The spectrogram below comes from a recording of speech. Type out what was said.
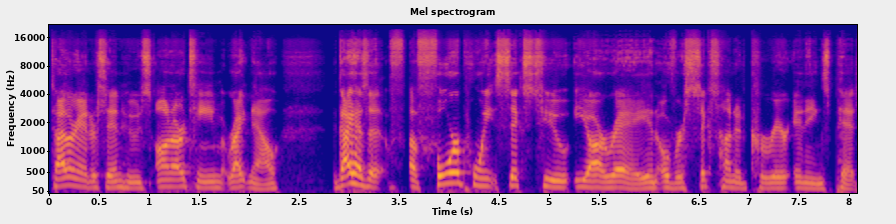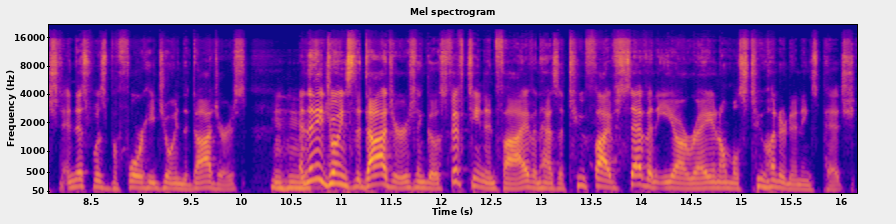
Tyler Anderson, who's on our team right now. The guy has a, a 4.62 ERA and over 600 career innings pitched. And this was before he joined the Dodgers. Mhm. And then he joins the Dodgers and goes 15 and 5 and has a 257 ERA and almost 200 innings pitched.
